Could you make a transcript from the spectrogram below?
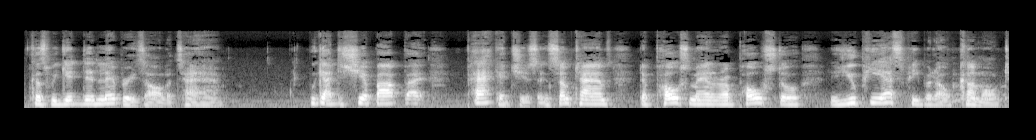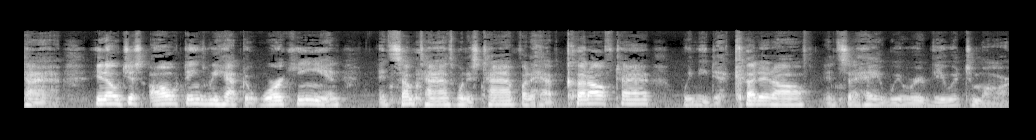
because we get deliveries all the time. We got to ship out packages, and sometimes the postman or the postal, the UPS people don't come on time. You know, just all things we have to work in. And sometimes when it's time for to have cutoff time, we need to cut it off and say, hey, we'll review it tomorrow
